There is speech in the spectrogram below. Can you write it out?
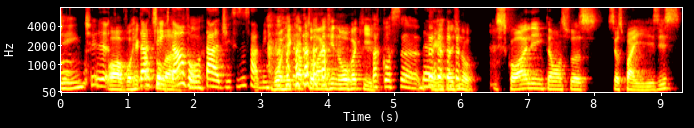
Gente. Eh, Ó, vou Dá, gente, dá recapitular. uma vontade, que vocês não sabem. Vou recapitular de novo aqui. Tá coçando. Vou recapitular de novo. Escolhe, então, os suas, seus países.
